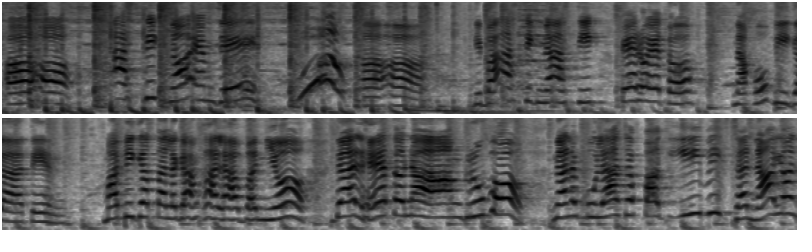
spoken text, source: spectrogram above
Oo. Astig, no, MJ? Woo! Oo. Di ba astig na astig? Pero eto, naku, bigatin. Mabigat talaga ang kalaban nyo. Dahil heto na ang grupo na nagmula sa pag-ibig sa Nayon,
